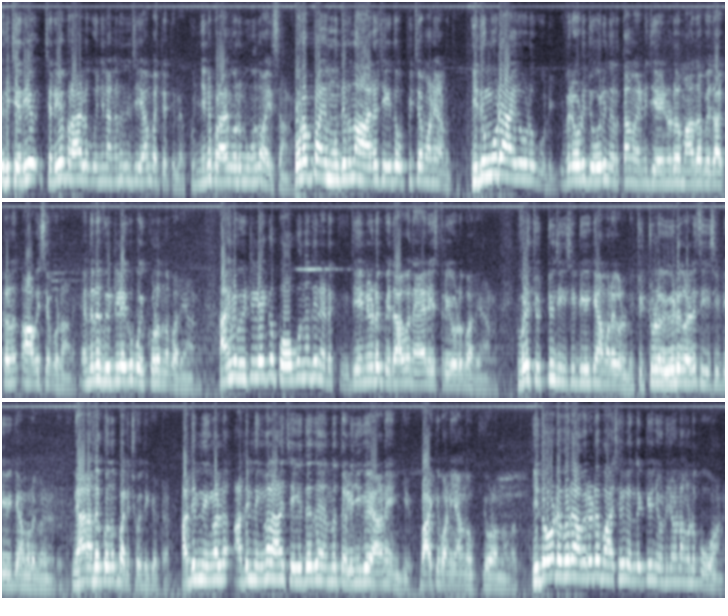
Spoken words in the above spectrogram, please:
ഒരു ചെറിയ ചെറിയ പ്രായമുള്ള കുഞ്ഞിന് അങ്ങനെ ഒന്നും ചെയ്യാൻ പറ്റത്തില്ല. കുഞ്ഞിന് പ്രായം ഒരു മൂന്ന് വയസ്സാണ്. ഉറപ്പായും മുതിർന്ന ആരോ ചെയ്ത ഒപ്പിച്ച പണിയാണിത്. ഇതും കൂടി ആയതോടുകൂടി ഇവരോട് ജോലി നിർത്താൻ വേണ്ടി ജയനോട് മാതാപിതാക്കൾ ആവശ്യപ്പെടാണ് എന്നിട്ട് വീട്ടിലേക്ക് പോയിക്കോളെന്ന് പറയാണ്. അങ്ങനെ വീട്ടിലേക്ക് പോകുന്നതിനിടക്ക് ജയനയുടെ പിതാവ് നേരെ സ്ത്രീയോട് പറയാണ്. ഇവിടെ ചുറ്റും സി സി ടി വി ക്യാമറകളുണ്ട്. ചുറ്റുള്ള വീടുകളിൽ സി സി ടി വി ക്യാമറകളുണ്ട്. ഞാൻ അതൊക്കെ ഒന്ന് പരിശോധിക്കട്ടെ. അതിൽ നിങ്ങൾ അതിൽ നിങ്ങളാണ് ചെയ്തത് എന്ന് തെളിയുകയാണെങ്കിൽ ബാക്കി പണി ഞാൻ നോക്കിക്കോളാം എന്നുള്ളത്. ഇതോടെ ഇവർ അവരുടെ ഭാഷയിൽ എന്തൊക്കെയോ ഞൊടിഞ്ഞോണ്ട് അങ്ങോട്ട് പോവാണ്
